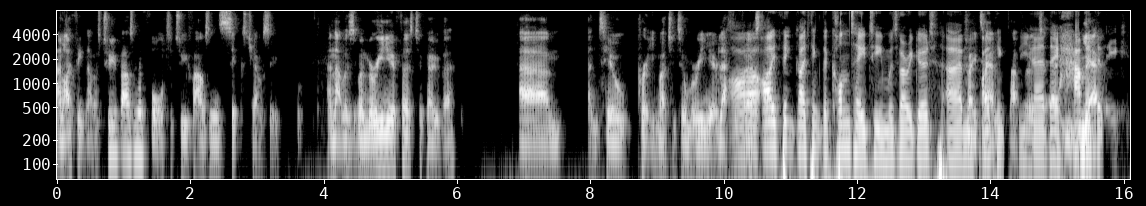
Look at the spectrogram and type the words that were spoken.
and I think that was 2004 to 2006 Chelsea, and that was when Mourinho first took over. Um, until pretty much until Mourinho left the Uh, time. I think I think the Conte team was very good. Um, I think yeah, they hammered yeah. the league.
